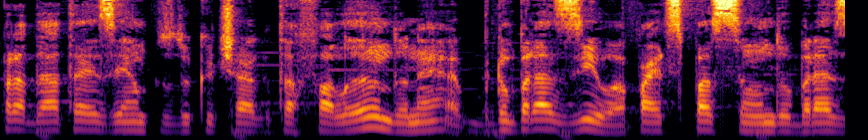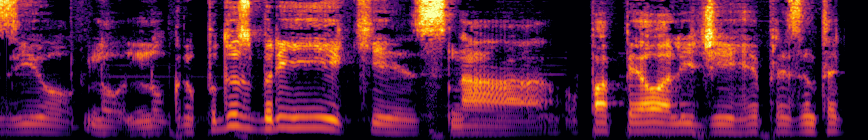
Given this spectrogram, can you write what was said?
Para dar até exemplos do que o Thiago está falando, né? No Brasil, a participação do Brasil no, no grupo dos BRICS, na, o papel ali de representatividade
